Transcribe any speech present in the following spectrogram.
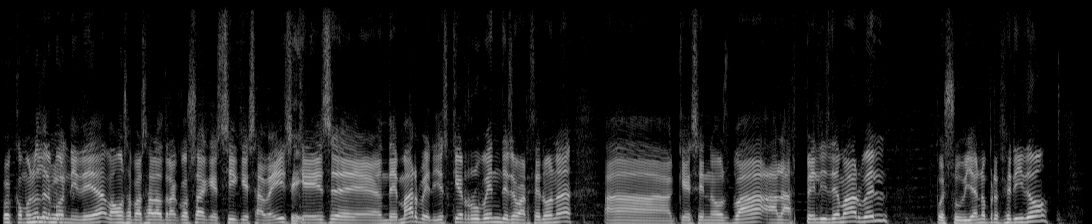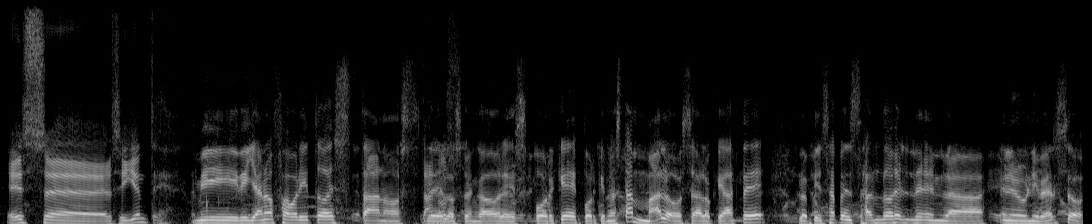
Pues como no tenemos ni idea, vamos a pasar a otra cosa que sí que sabéis, que es eh, de Marvel. Y es que Rubén desde Barcelona, ah, que se nos va a las pelis de Marvel, pues su villano preferido es eh, el siguiente. Mi villano favorito es Thanos, de los Vengadores. ¿Por qué? Porque no es tan malo. O sea, lo que hace lo piensa pensando en, en la, en el universo,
